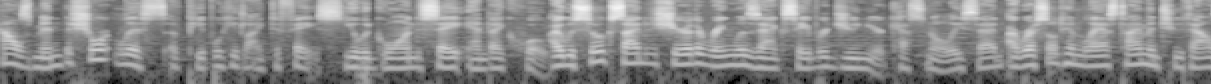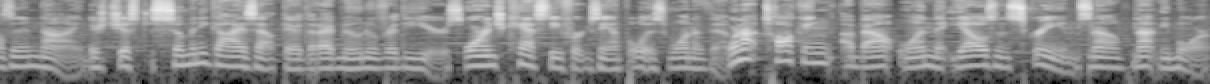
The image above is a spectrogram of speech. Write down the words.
Hausman the short lists of people he'd like to face. He would go on to say, and I quote, I was so excited to share the ring with Zack Sabre Jr., Castagnoli said. I wrestled him last time in 2009. There's just so many guys out there that I've known over the years. Orange Cassidy, for example, is one of them. We're not talking about one that yells and screams. No, not anymore.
